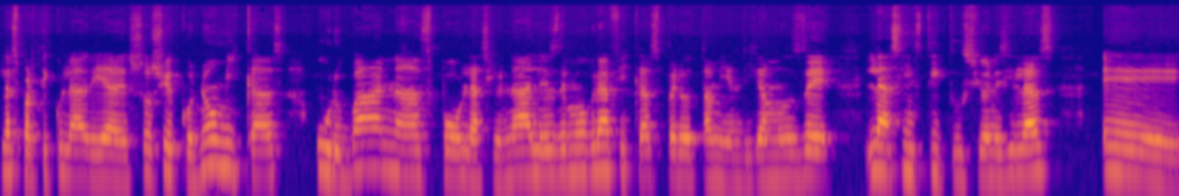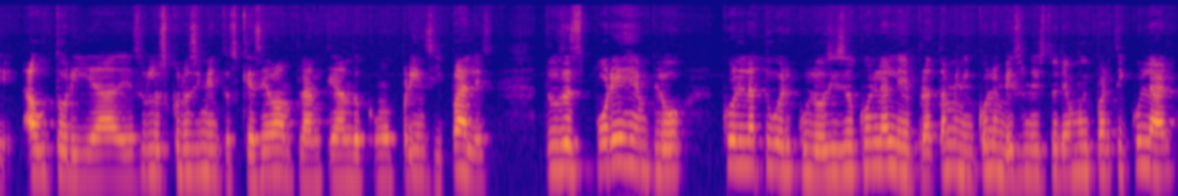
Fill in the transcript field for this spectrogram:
las particularidades socioeconómicas, urbanas, poblacionales, demográficas, pero también, digamos, de las instituciones y las eh, autoridades o los conocimientos que se van planteando como principales. Entonces, por ejemplo, con la tuberculosis o con la lepra también en Colombia es una historia muy particular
